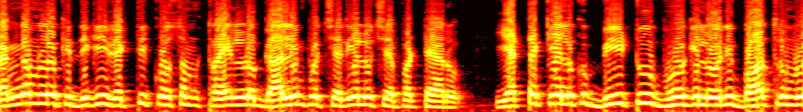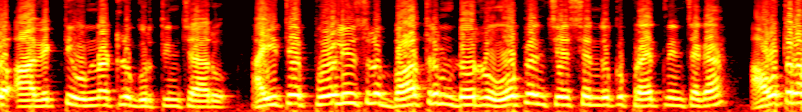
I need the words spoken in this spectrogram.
రంగంలోకి దిగి వ్యక్తి కోసం ట్రైన్లో గాలింపు చర్యలు చేపట్టారు. ఎట్టకేలకు బీ టూ భోగిలోని బాత్రూంలో ఆ వ్యక్తి ఉన్నట్లు గుర్తించారు. అయితే పోలీసులు బాత్రూమ్ డోర్ను ఓపెన్ చేసేందుకు ప్రయత్నించగా అవతల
